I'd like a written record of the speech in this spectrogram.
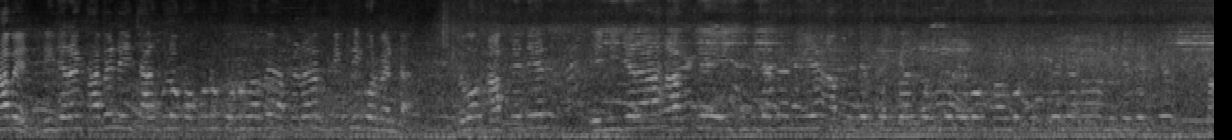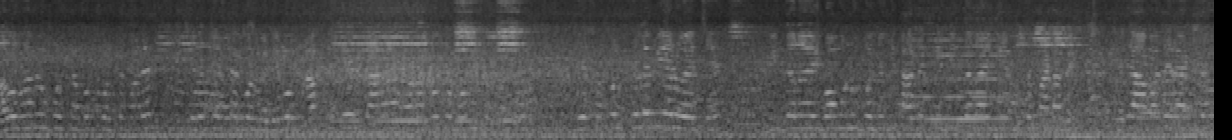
খাবেন, নিজেরা খাবেন, এই চালগুলো কখনো কোনোভাবে আপনারা বিক্রি করবেন না। এবং আপনাদের এই নিজেরা আজকে এই সুবিধাটা নিয়ে আপনাদের পরিবার, পরিজন এবং সর্বক্ষেত্রে যেন নিজেদেরকে ভালোভাবে উপস্থাপন করতে পারেন সেটা চেষ্টা করবেন। এবং আপনাদের যারা অনাগত ভবিষ্যতে যে সকল ছেলে মেয়ে রয়েছে, বিদ্যালয়ে গমন উপযোগী, তাদেরকে বিদ্যালয়ে নিয়মিত পাঠাবেন। সেটা আমাদের একদম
